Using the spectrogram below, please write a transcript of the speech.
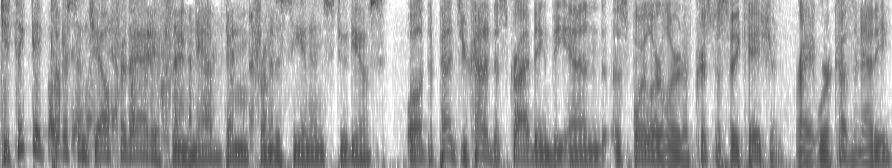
Do you think they'd put us in jail for that if we nabbed them from the CNN studios? Well, it depends. You're kind of describing the end, uh, spoiler alert, of Christmas Vacation, right? Where Cousin Eddie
